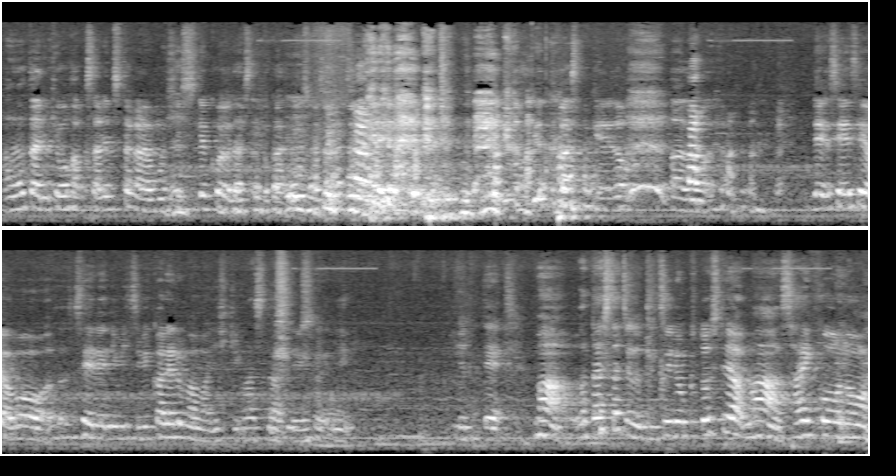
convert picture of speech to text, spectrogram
あなたに脅迫されてたからもう必死で声を出したとか言ってましたけれどあので先生はもう精霊に導かれるままに弾きましたっていうふうに。言ってまあ私たちの実力としてはまあ最高の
